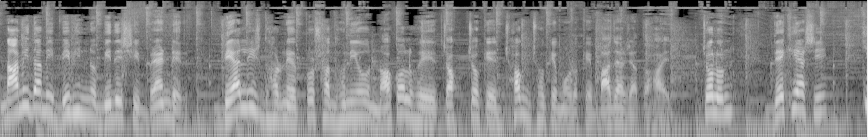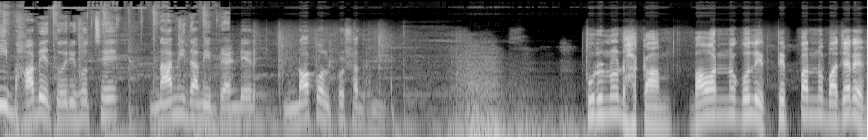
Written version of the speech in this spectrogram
নামি দামি বিভিন্ন বিদেশি ব্র্যান্ডের বিয়াল্লিশ ধরনের প্রসাধনীও নকল হয়ে চকচকে ঝকঝকে মোড়কে বাজারজাত হয়। চলুন দেখে আসি কীভাবে তৈরি হচ্ছে নামি দামি ব্র্যান্ডের নকল প্রসাধনী। পুরনো ঢাকা বাওয়ান্ন গলির তেপ্পান্ন বাজারের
